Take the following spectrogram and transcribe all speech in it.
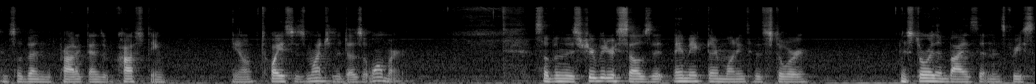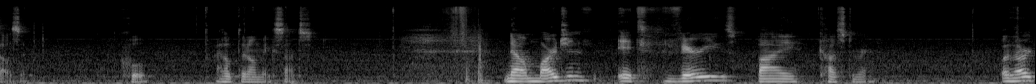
and so then the product ends up costing, you know, twice as much as it does at Walmart. So then the distributor sells it, they make their money to the store. The store then buys it and then resells it. Cool. I hope that all makes sense. Now, margin, it varies by customer. With our,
